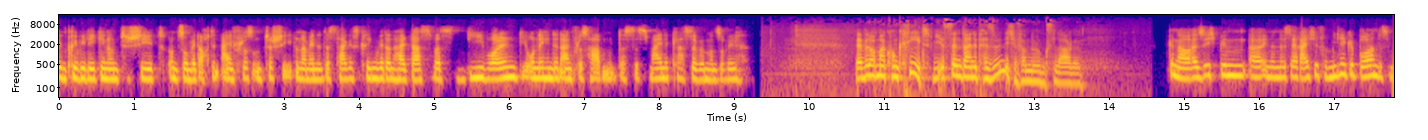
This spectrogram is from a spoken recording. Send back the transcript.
den Privilegienunterschied und somit auch den Einflussunterschied. Und am Ende des Tages kriegen wir dann halt das, was die wollen, die ohnehin den Einfluss haben. Und das ist meine Klasse, wenn man so will. Werden wir doch mal konkret. Wie ist denn deine persönliche Vermögenslage? Genau, also ich bin äh, in eine sehr reiche Familie geboren, das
